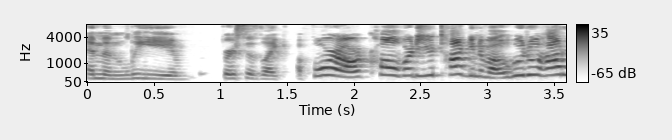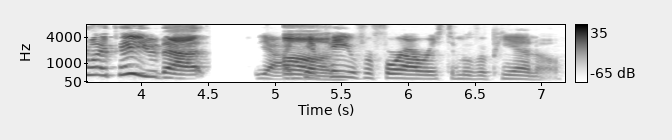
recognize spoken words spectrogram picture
and then leave versus like a four hour call what are you talking about who do how do i pay you that Yeah, I can't pay Um, you for four hours to move a piano,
